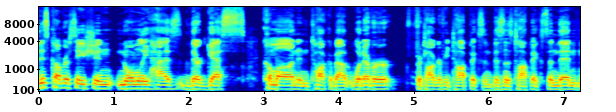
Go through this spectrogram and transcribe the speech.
This conversation normally has their guests come on and talk about whatever photography topics and business topics, and then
